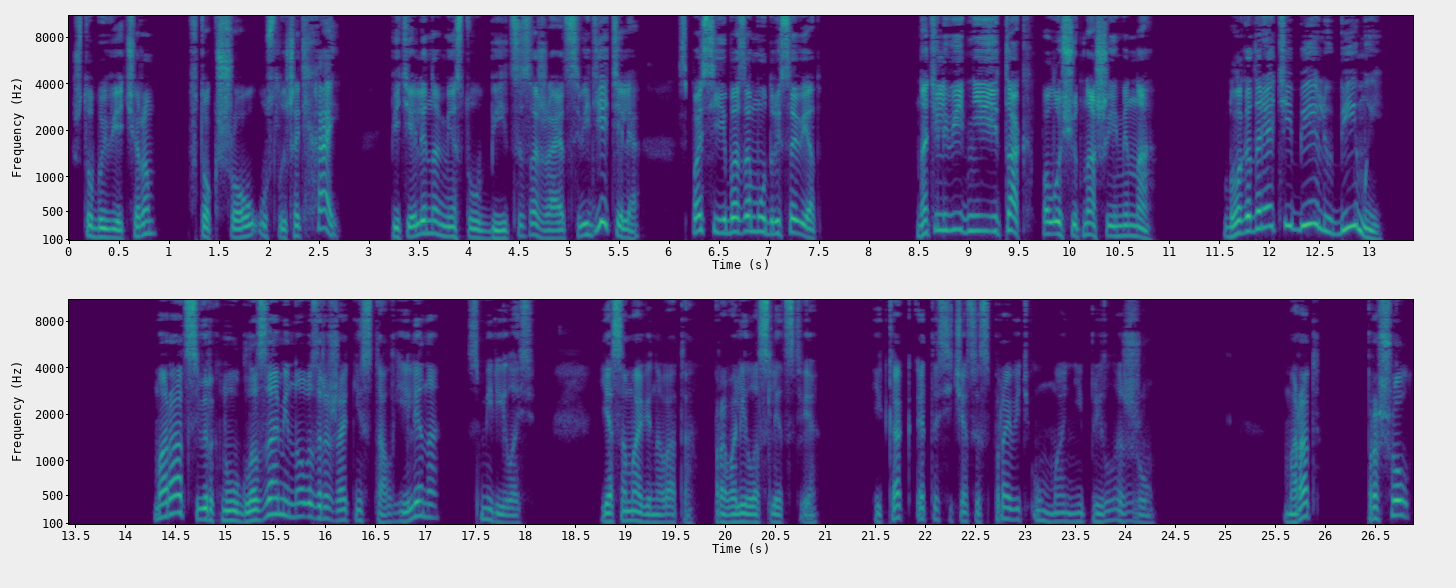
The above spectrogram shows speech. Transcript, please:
чтобы вечером в ток-шоу услышать «Хай». Петелина вместо убийцы сажает свидетеля. Спасибо за мудрый совет. На телевидении и так полощут наши имена. Благодаря тебе, любимый. Марат сверкнул глазами, но возражать не стал. Елена смирилась. Я сама виновата, провалила следствие. И как это сейчас исправить, ума не приложу. Марат прошел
